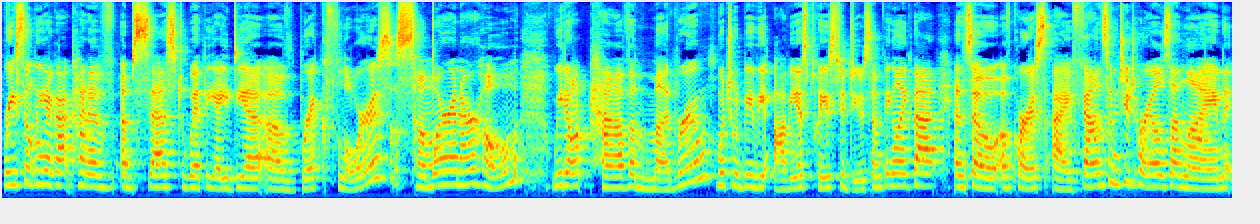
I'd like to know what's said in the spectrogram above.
Recently, I got kind of obsessed with the idea of brick floors somewhere in our home. We don't have a mud room, which would be the obvious place to do something like that. And so, of course, I found some tutorials online,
